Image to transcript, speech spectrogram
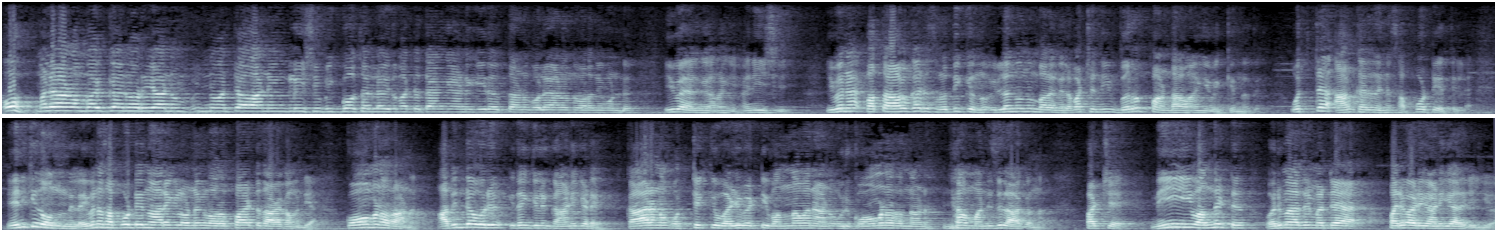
ഓ മലയാളം വായിക്കാനും അറിയാനും ഇന്ന് മറ്റേതാണ് ഇംഗ്ലീഷ് ബിഗ് ബോസ് അല്ല ഇത് മറ്റേ തേങ്ങയാണ് കീരത്താണ് കൊലയാണെന്ന് പറഞ്ഞുകൊണ്ട് ഇവ അങ്ങ് ഇറങ്ങി. അനീഷ്. ഇവനെ പത്ത് ആൾക്കാർ ശ്രദ്ധിക്കുന്നു ഇല്ലെന്നൊന്നും പറയുന്നില്ല. പക്ഷെ നീ വെറുപ്പാണ്ടാ വാങ്ങി വെക്കുന്നത്. ഒറ്റ ആൾക്കാർ നിന്നെ സപ്പോർട്ട് ചെയ്യത്തില്ല. എനിക്ക് തോന്നുന്നില്ല. ഇവനെ സപ്പോർട്ട് ചെയ്യുന്ന ആരെങ്കിലും ഉണ്ടെങ്കിൽ ഉറപ്പായിട്ട് താഴെ കമന്റ് കോമണറാണ് അതിന്റെ ഒരു ഇതെങ്കിലും കാണിക്കട്ടെ കാരണം ഒറ്റയ്ക്ക് വഴിവെട്ടി വന്നവനാണ് ഒരു കോമണർ എന്നാണ് ഞാൻ മനസ്സിലാക്കുന്നത്. പക്ഷേ നീ ഈ വന്നിട്ട് ഒരുമാതിരി മറ്റേ പരിപാടി കാണിക്കാതിരിക്കുക.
